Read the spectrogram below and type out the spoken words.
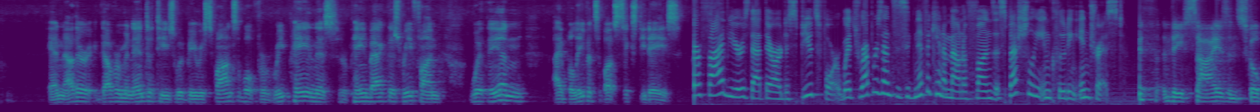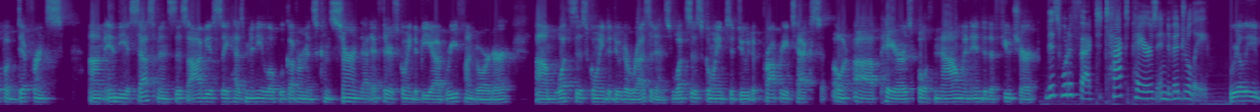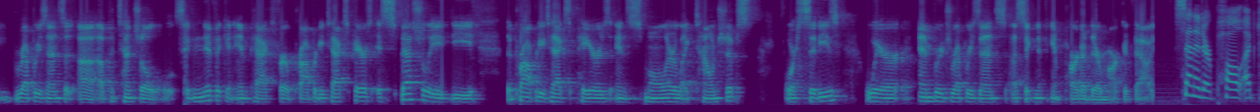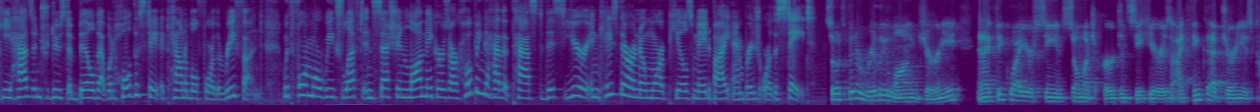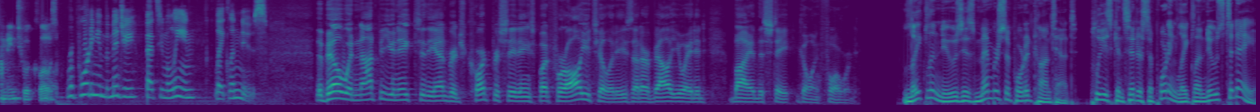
and other government entities would be responsible for repaying this or paying back this refund within, I believe it's about 60 days. There are five years that there are disputes for, which represents a significant amount of funds, especially including interest. With the size and scope of difference um, in the assessments, this obviously has many local governments concerned that if there's going to be a refund order, um, what's this going to do to residents? What's this going to do to property tax uh, payers both now and into the future? This would affect taxpayers individually really represents a, a, potential significant impact for property taxpayers, especially the the property taxpayers in smaller like townships or cities where Enbridge represents a significant part of their market value. Senator Paul Utke has introduced a bill that would hold the state accountable for the refund. With four more weeks left in session, lawmakers are hoping to have it passed this year in case there are no more appeals made by Enbridge or the state. So it's been a really long journey, and I think why you're seeing so much urgency here is I think that journey is coming to a close. Reporting in Bemidji, Betsy Moline, Lakeland News. The bill would not be unique to the Enbridge court proceedings, but for all utilities that are evaluated by the state going forward. Lakeland News is member supported content. Please consider supporting Lakeland News today.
